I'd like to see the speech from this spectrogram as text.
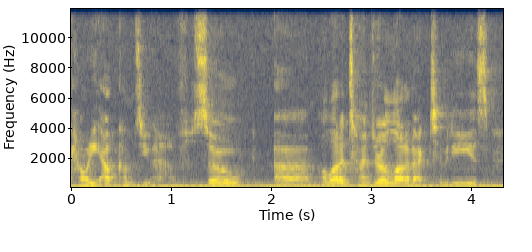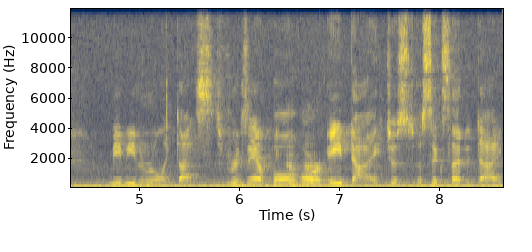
how many outcomes you have. So um, a lot of times there are a lot of activities, maybe even rolling dice, for example, Uh-huh. or a die, just a six-sided die.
